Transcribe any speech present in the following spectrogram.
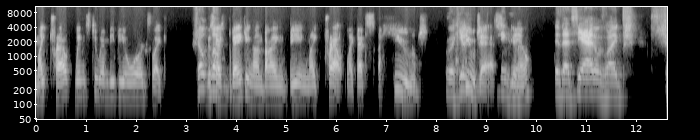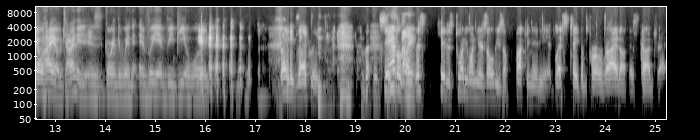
Mike Trout wins two MVP awards. Like So, this well, guy's banking on buying being Mike Trout. Like that's a huge, well, here's huge ass. thing, You know? is that Seattle's like, "Psh, Shohei Ohtani is going to win every MVP award. right, exactly. Seattle's probably- like this kid is 21 years old. He's a fucking idiot. Let's take him for a ride on this contract.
